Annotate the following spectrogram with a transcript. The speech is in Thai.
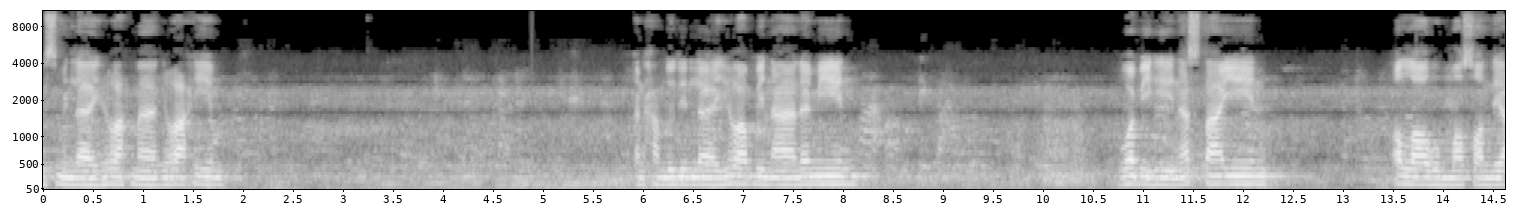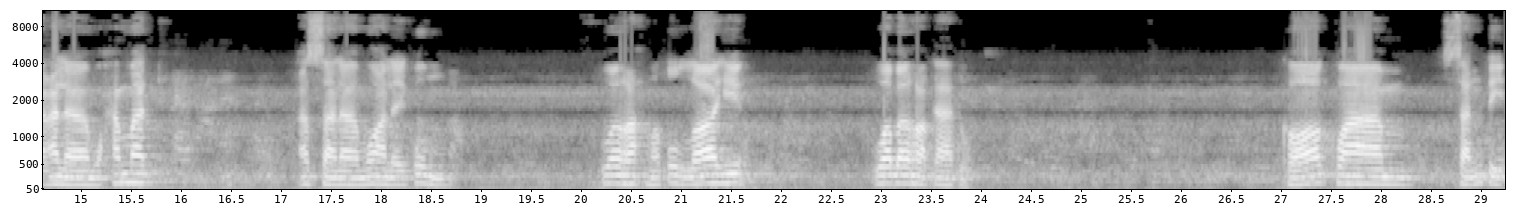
بسم الله الرحمن الرحيم الحمد لله رب العالمين وبه نستعين اللهم صل على محمد السلام عليكم ورحمة الله وبركاته ขอความสันติ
